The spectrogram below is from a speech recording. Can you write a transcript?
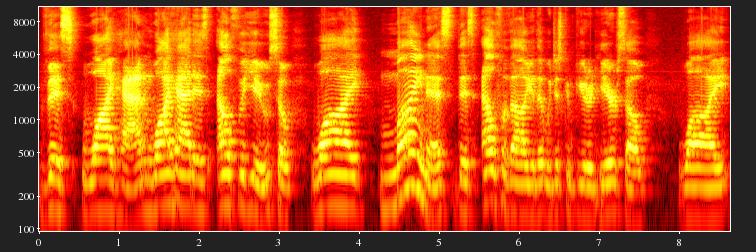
this y hat, and y hat is alpha u, so y minus this alpha value that we just computed here, so y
